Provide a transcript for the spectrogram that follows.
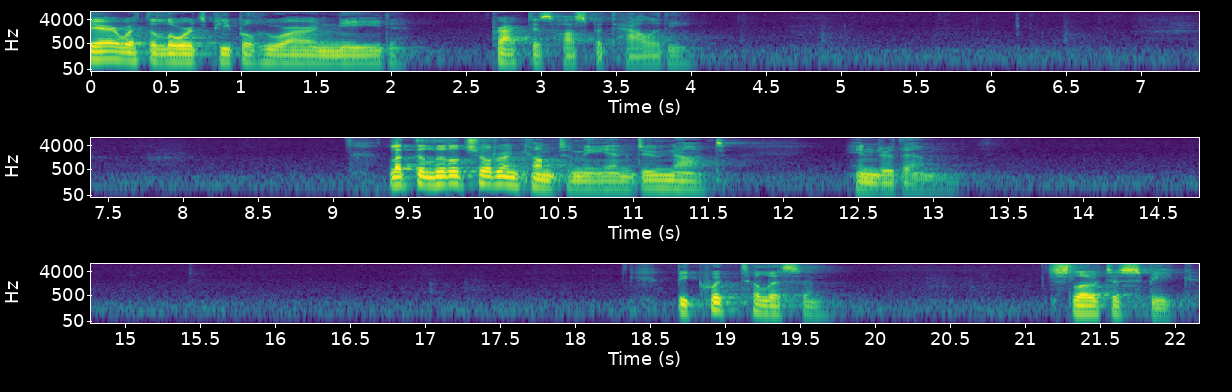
Share with the Lord's people who are in need. Practice hospitality. Let the little children come to me and do not hinder them. Be quick to listen, slow to speak,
